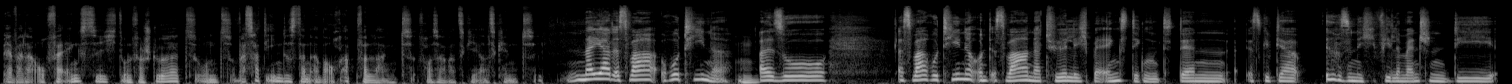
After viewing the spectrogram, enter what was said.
Er war da auch verängstigt und verstört. Und was hat Ihnen das dann aber auch abverlangt, Frau Sawatzki, als Kind? Naja, das war Routine. Mhm. Also es war Routine und es war natürlich beängstigend, denn es gibt ja irrsinnig viele Menschen, die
